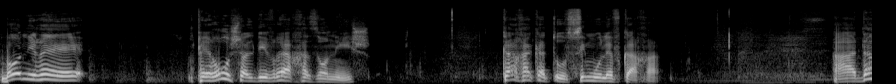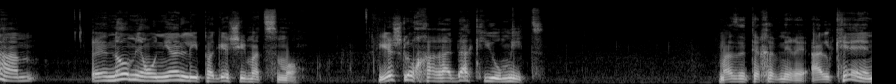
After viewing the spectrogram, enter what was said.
בואו נראה פירוש על דברי החזון איש. ככה כתוב, שימו לב ככה. האדם אינו מעוניין להיפגש עם עצמו. יש לו חרדה קיומית. מה זה? תכף נראה. על כן,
